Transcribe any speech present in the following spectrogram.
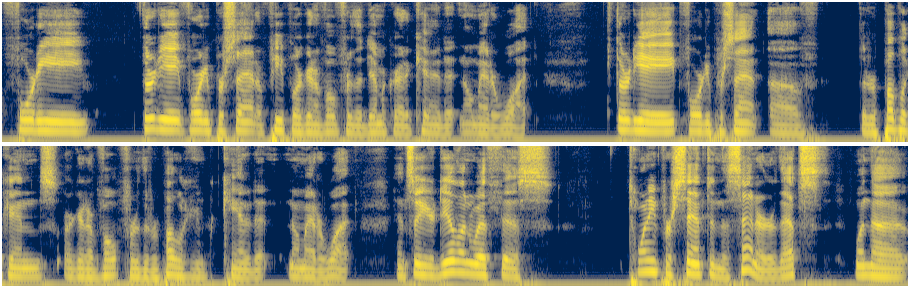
40 38 40% of people are going to vote for the democratic candidate no matter what 38 40% of the republicans are going to vote for the republican candidate no matter what and so you're dealing with this 20% in the center that's when the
